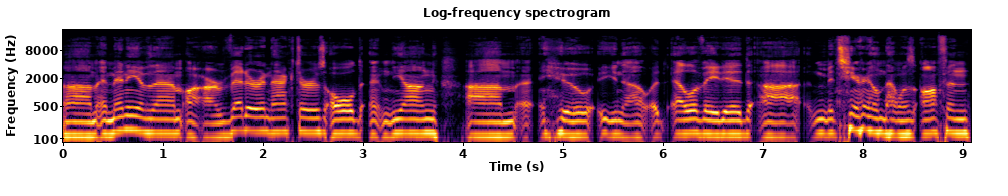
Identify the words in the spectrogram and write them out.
um, and many of them are, are, veteran actors, old and young, um, who you know elevated uh, material that was often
